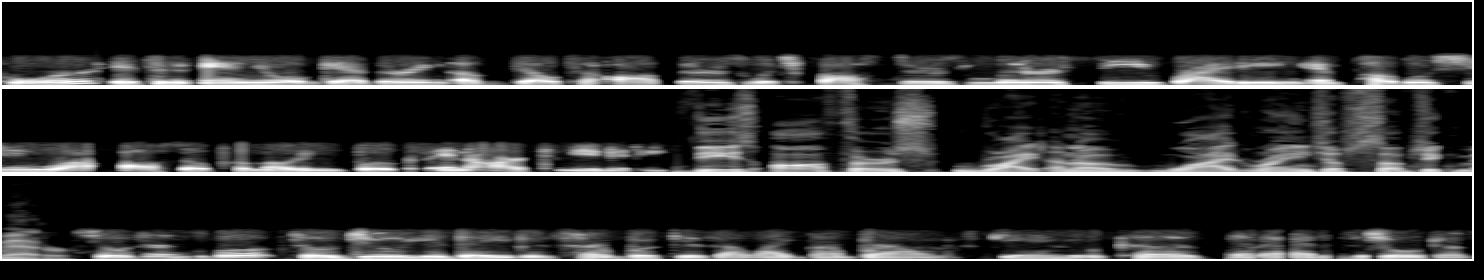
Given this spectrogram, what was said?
Tour. It's an annual gathering of Delta authors, which fosters literacy, writing, and publishing while also promoting books in our community. These authors write on a wide range of subject matter. Children's book. So Julia Davis, her book is I Like My Brown Skin because, and that is a children's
